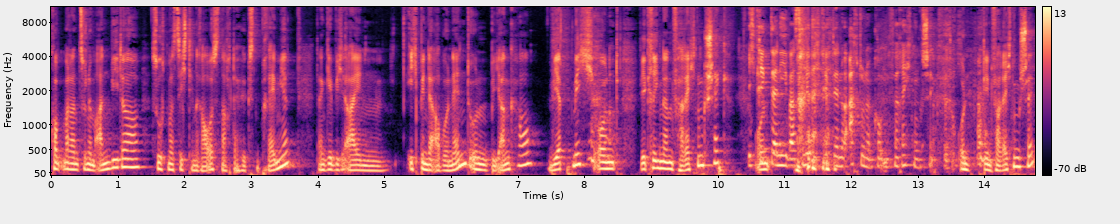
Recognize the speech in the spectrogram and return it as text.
kommt man dann zu einem Anbieter, sucht man sich den raus nach der höchsten Prämie, dann gebe ich ein, ich bin der Abonnent und Bianca wirbt mich und wir kriegen dann einen Verrechnungscheck. Ich krieg da nie was mit, ich krieg da nur 800 kommt ein Verrechnungscheck für dich. Und den Verrechnungscheck,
